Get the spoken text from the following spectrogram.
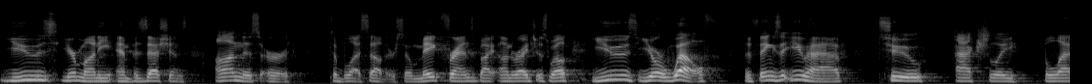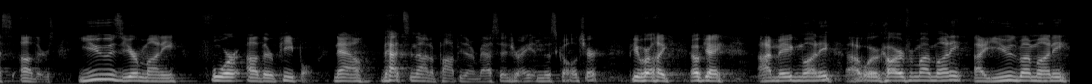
use your money and possessions on this earth to bless others. So make friends by unrighteous wealth. Use your wealth, the things that you have, to actually bless others. Use your money for other people. Now, that's not a popular message, right, in this culture. People are like, okay, I make money, I work hard for my money, I use my money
